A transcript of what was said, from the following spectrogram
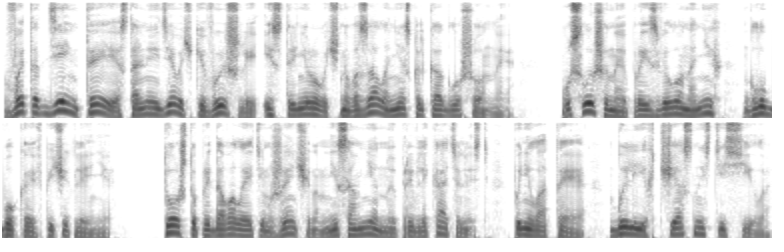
В этот день Тэ и остальные девочки вышли из тренировочного зала несколько оглушенные. Услышанное произвело на них глубокое впечатление. То, что придавало этим женщинам несомненную привлекательность, поняла Тея, были их честность и сила.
